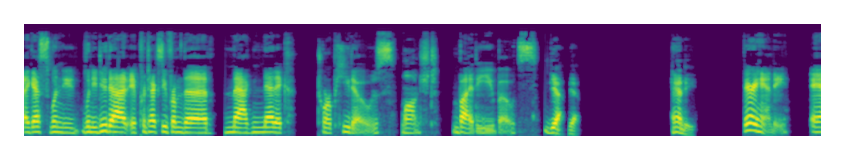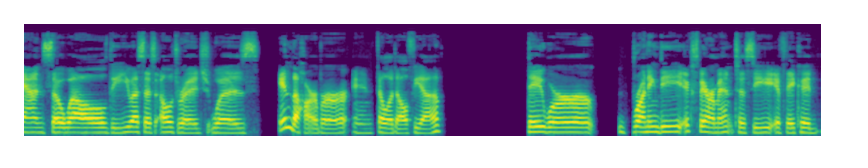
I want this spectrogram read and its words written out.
I guess when you when you do that, it protects you from the magnetic torpedoes launched by the U-boats. Yeah, yeah. Handy. Very handy. And so while the USS Eldridge was in the harbor in Philadelphia, they were running the experiment to see if they could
